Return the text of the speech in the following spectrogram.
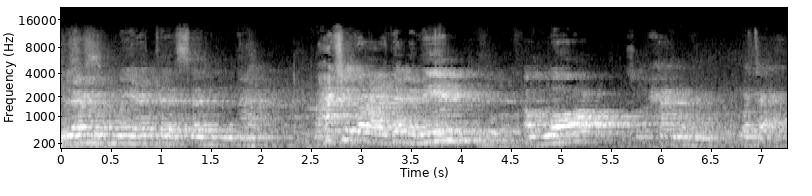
لم يتسنى ما حدش يقدر على ده إلا مين؟ الله. سبحانه وتعالى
